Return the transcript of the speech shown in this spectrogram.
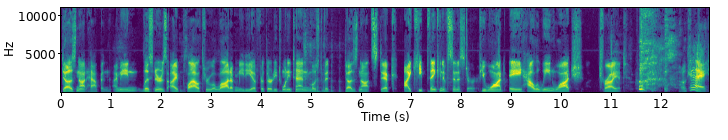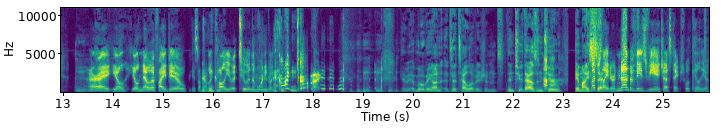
does not happen. I mean, listeners, I plow through a lot of media for 30 2010. Most of it does not stick. I keep thinking of Sinister. If you want a Halloween watch, try it. Okay. Mm. All right. You'll you'll know if I do because I'll probably call you at two in the morning going, God damn it. Moving on to televisions. In 2002, am I Much set? later. None of these VHS tapes will kill you.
